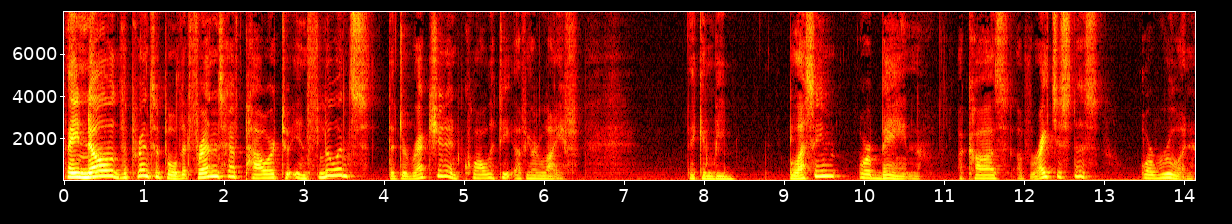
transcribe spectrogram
They know the principle that friends have power to influence the direction and quality of your life. They can be blessing or bane, a cause of righteousness or ruin.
